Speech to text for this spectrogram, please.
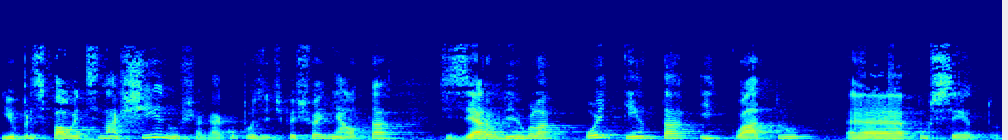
e o principal índice na China, o Shanghai Composite, fechou em alta de 0,84%. Uh,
